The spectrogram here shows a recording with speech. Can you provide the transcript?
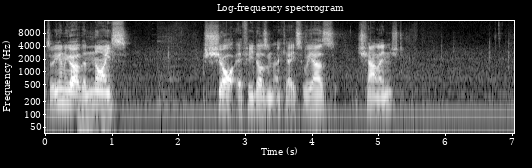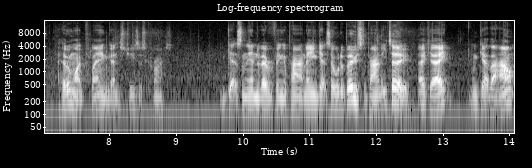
So we're going to go with a nice shot if he doesn't. Okay, so he has challenged. Who am I playing against? Jesus Christ. He gets on the end of everything apparently and gets all the boost apparently too. Okay, we'll get that out.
